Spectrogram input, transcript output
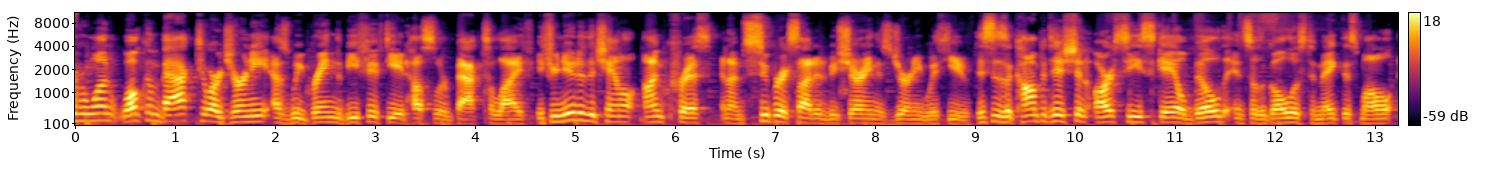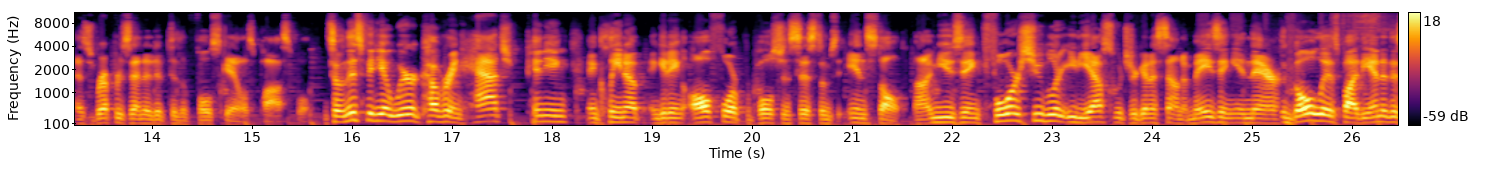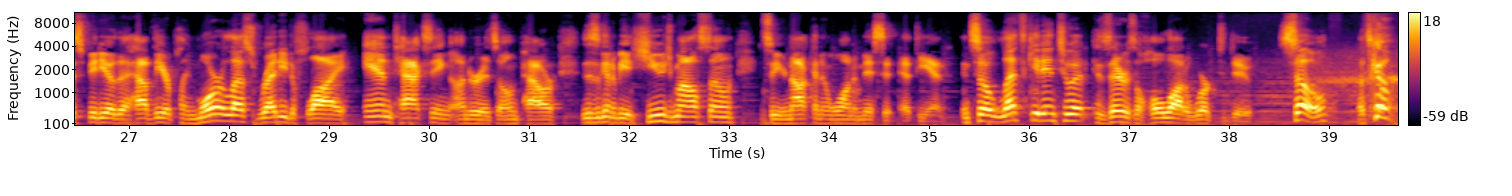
everyone, welcome back to our journey as we bring the B58 Hustler back to life. If you're new to the channel, I'm Chris and I'm super excited to be sharing this journey with you. This is a competition RC scale build and so the goal is to make this model as representative to the full scale as possible. So in this video, we're covering hatch, pinning, and cleanup and getting all four propulsion systems installed. I'm using four Schubeler EDFs, which are gonna sound amazing in there. The goal is by the end of this video to have the airplane more or less ready to fly and under its own power. This is gonna be a huge milestone, so you're not gonna wanna miss it at the end. And so let's get into it, because there's a whole lot of work to do. So, let's go.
